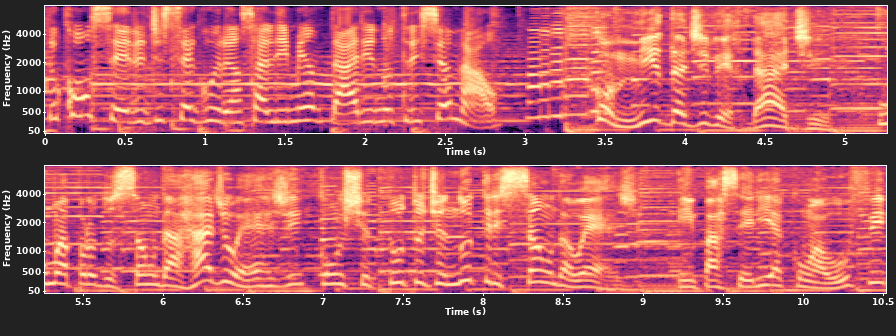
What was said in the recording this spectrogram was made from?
do Conselho de Segurança Alimentar e Nutricional. Comida de Verdade, uma produção da Rádio Erge com o Instituto de Nutrição da UERJ, em parceria com a UF,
